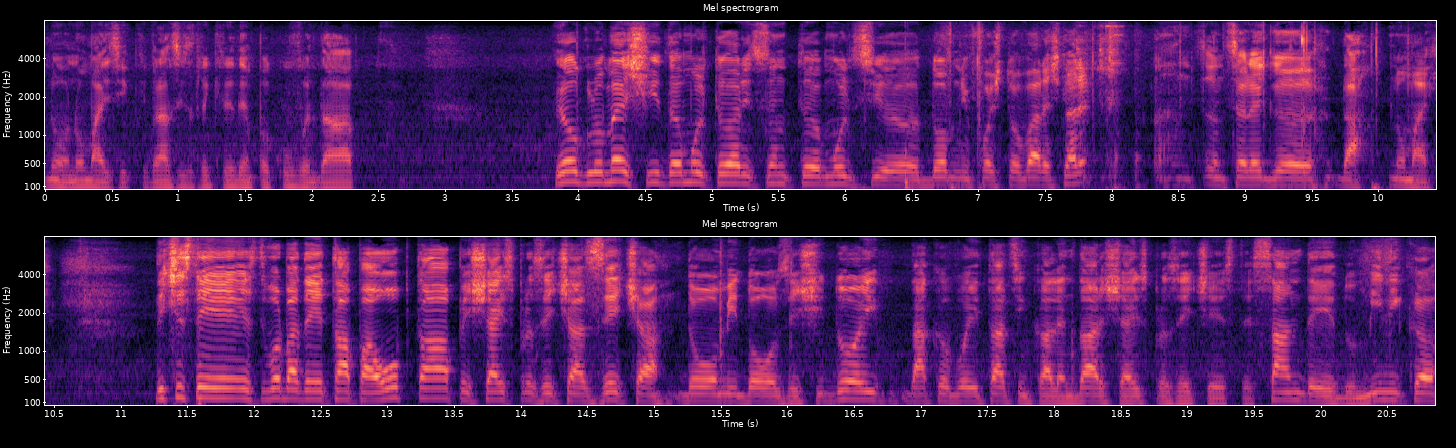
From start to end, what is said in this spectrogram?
nu, nu mai zic, vreau să-i credem pe cuvânt, dar eu glumesc și de multe ori sunt uh, mulți uh, domni foști tovarăși care înțeleg, da, nu mai. Deci este, este vorba de etapa 8 pe 16 a 10 2022. Dacă vă uitați în calendar, 16 este Sunday, e duminică.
